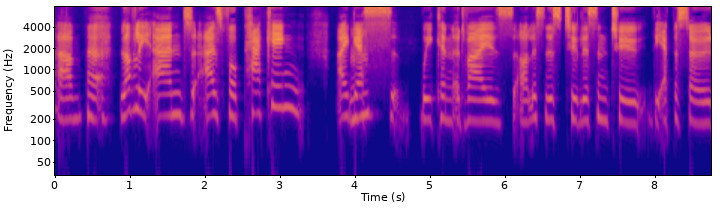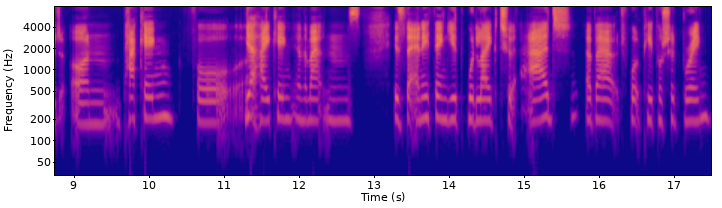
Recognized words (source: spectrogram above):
um, lovely. And as for packing, I mm-hmm. guess we can advise our listeners to listen to the episode on packing for yeah. hiking in the mountains. Is there anything you would like to add about what people should bring?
